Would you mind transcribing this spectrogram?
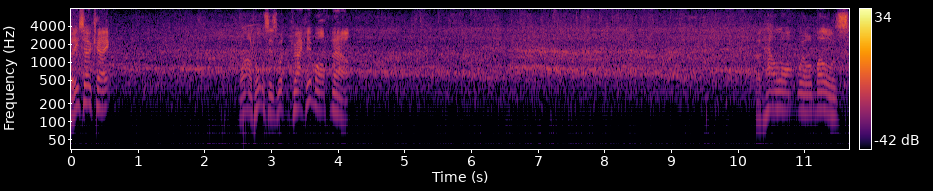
But he's okay. Wild horses wouldn't drag him off now. But how long will Mols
